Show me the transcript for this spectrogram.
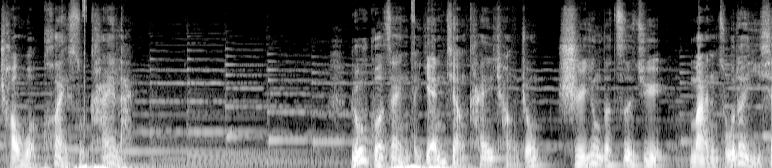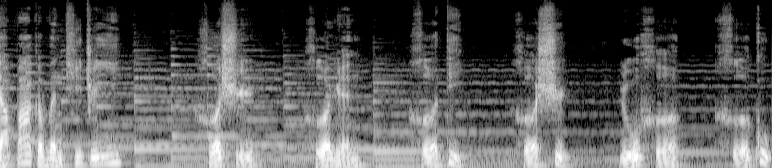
朝我快速开来。如果在你的演讲开场中使用的字句，满足了以下八个问题之一：何时、何人、何地、何事、如何、何故，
